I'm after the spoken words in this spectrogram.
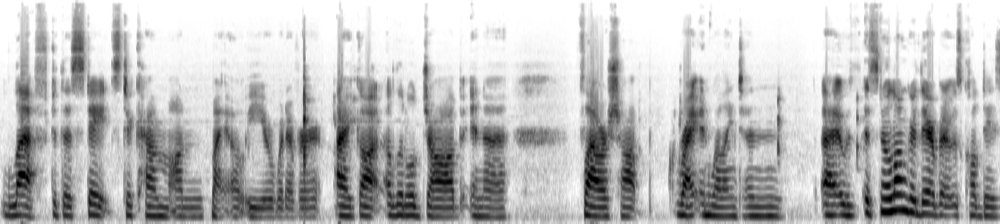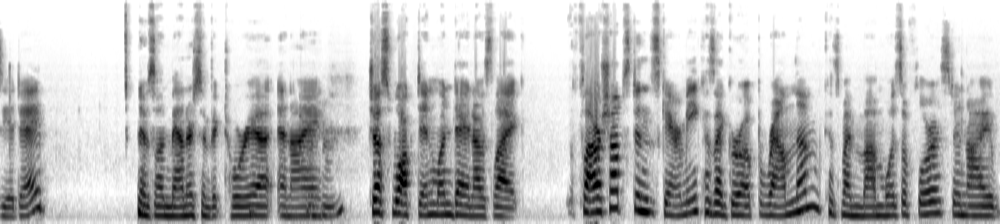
left the States to come on my OE or whatever, I got a little job in a flower shop right in Wellington. Uh, it was, it's no longer there, but it was called Daisy a Day. And it was on Manners in Victoria. And I Mhm. just walked in one day and I was like, flower shops didn't scare me because I grew up around them because my mom was a florist and I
